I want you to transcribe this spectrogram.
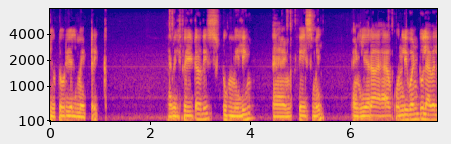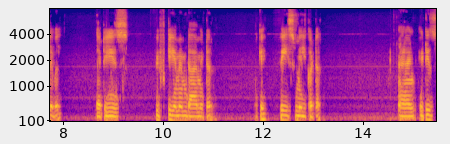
tutorial metric I will filter this to milling and face mill. And here I have only one tool available. That is 50 mm diameter okay face mill cutter. And it is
